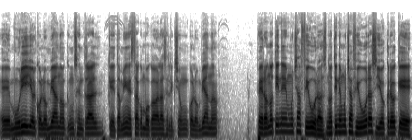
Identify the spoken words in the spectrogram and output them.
eh, Murillo, el colombiano, un central, que también está convocado a la selección colombiana. Pero no tiene muchas figuras, no tiene muchas figuras y yo creo que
